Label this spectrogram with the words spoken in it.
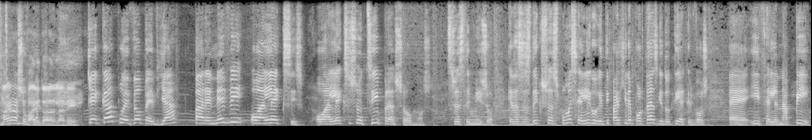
Μα είμαστε σοβαροί τώρα δηλαδή. Και κάπου εδώ, παιδιά, παρενέβη ο Αλέξης. Ο Αλέξης ο Τσίπρας όμως. Σας θυμίζω. Και θα σας δείξω, ας πούμε, σε λίγο, γιατί υπάρχει ρεπορτάζ για το τι ακριβώς ε, ήθελε να πει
